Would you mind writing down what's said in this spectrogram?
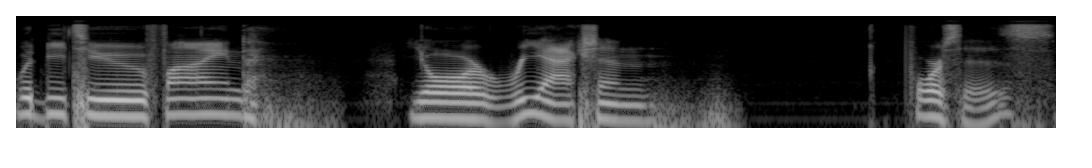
would be to find your reaction forces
